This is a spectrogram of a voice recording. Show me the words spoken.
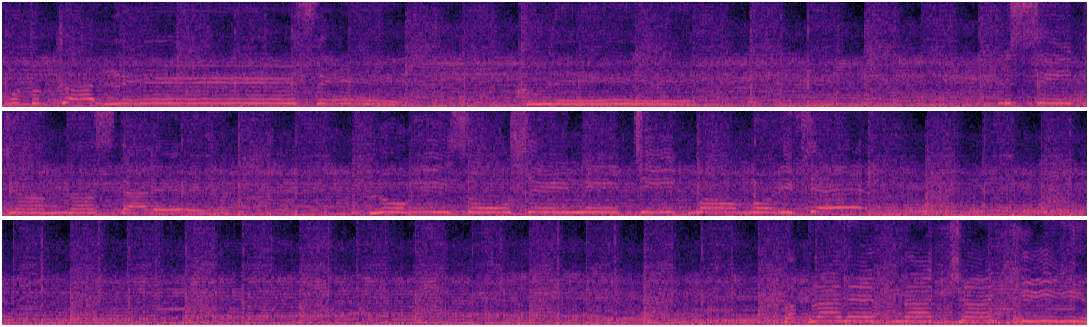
protocole. Laissez couler. Laissez bien installer l'horizon génétiquement modifié. Ma planète n'a qu'un cri.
